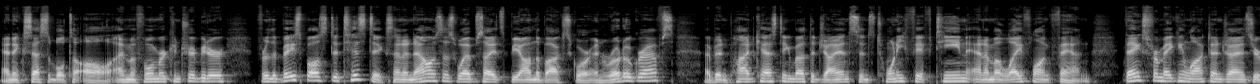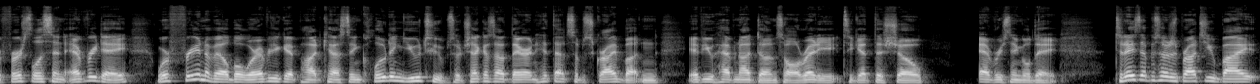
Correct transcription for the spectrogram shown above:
and accessible to all. I'm a former contributor for the baseball statistics and analysis websites Beyond the Box Score and Rotographs. I've been podcasting about the Giants since 2015 and I'm a lifelong fan. Thanks for making Locked On Giants your first listen every day. We're free and available wherever you get podcasts, including YouTube. So check us out there and hit that subscribe button if you have not done so already to get this show every single day. Today's episode is brought to you by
